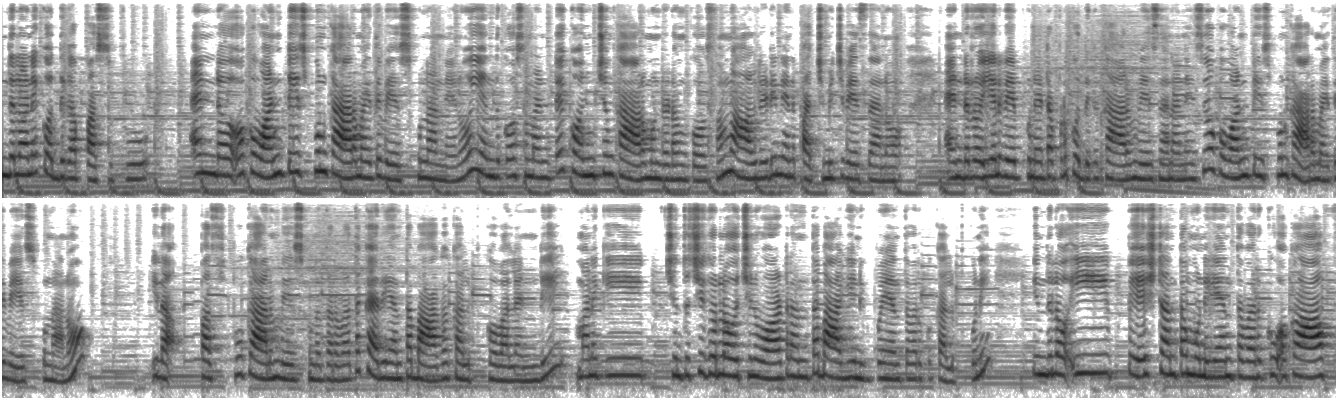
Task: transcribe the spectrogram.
ఇందులోనే కొద్దిగా పసుపు అండ్ ఒక వన్ టీ స్పూన్ కారం అయితే వేసుకున్నాను నేను. ఎందుకోసం అంటే కొంచెం కారం ఉండడం కోసం. ఆల్రెడీ నేను పచ్చిమిర్చి వేసాను అండ్ రొయ్యలు వేపుకునేటప్పుడు కొద్దిగా కారం వేసాను అనేసి ఒక వన్ టీ స్పూన్ కారం అయితే వేసుకున్నాను. ఇలా పసుపు కారం వేసుకున్న తర్వాత కర్రీ అంతా బాగా కలుపుకోవాలండి. మనకి చింత చిగురులో వచ్చిన వాటర్ అంతా బాగా ఇనికిపోయేంత వరకు కలుపుకొని ఇందులో ఈ పేస్ట్ అంతా మునిగేంత వరకు ఒక హాఫ్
